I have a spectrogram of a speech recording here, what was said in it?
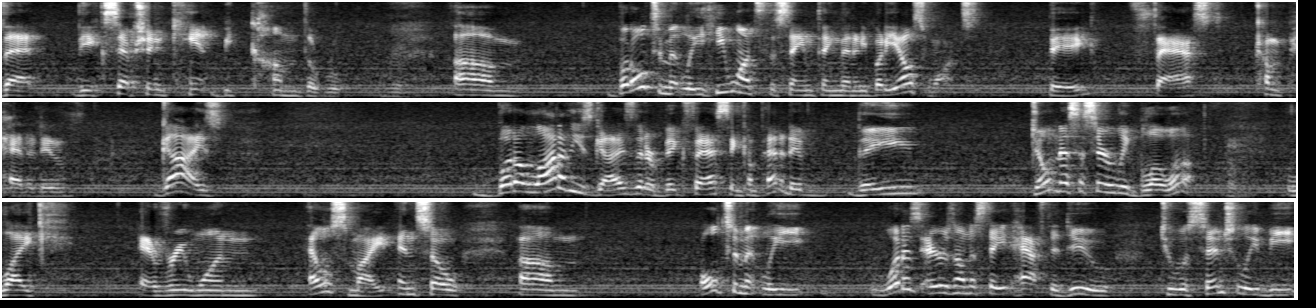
that the exception can't become the rule. Mm-hmm. Um, but ultimately, he wants the same thing that anybody else wants big, fast, competitive guys. But a lot of these guys that are big, fast, and competitive, they don't necessarily blow up mm-hmm. like everyone else might. And so um, ultimately, what does Arizona State have to do to essentially be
